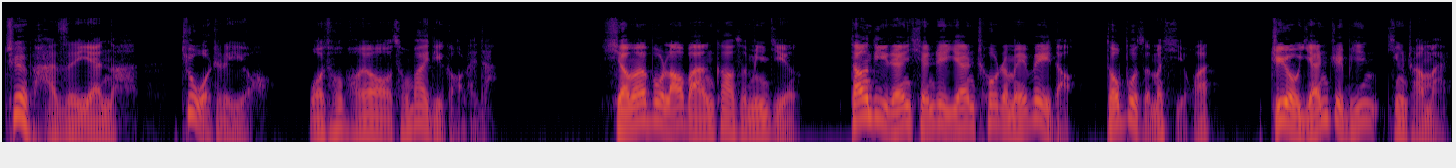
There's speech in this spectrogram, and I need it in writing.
这牌子的烟呢，就我这里有，我托朋友从外地搞来的。小卖部老板告诉民警，当地人嫌这烟抽着没味道，都不怎么喜欢，只有严志斌经常买。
